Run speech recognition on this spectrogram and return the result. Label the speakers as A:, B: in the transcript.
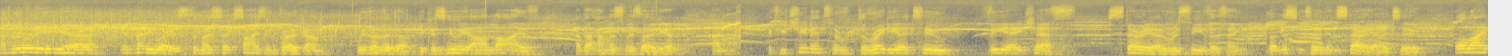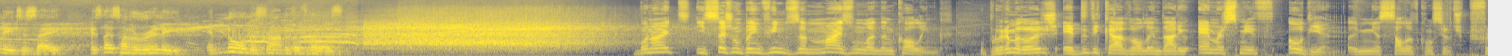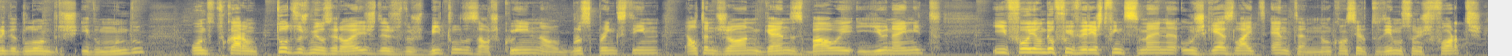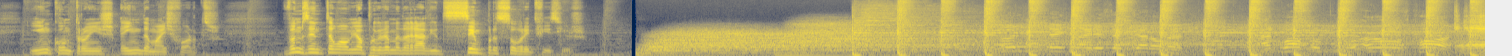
A: and really, uh, in many ways, the most exciting programme we've ever done because here we are live at the Hammersmith Odeon. And if you tune into the Radio 2 VHF stereo receiver thing, but listen to it in stereo too, all I need to say is let's have a really enormous round of applause.
B: Boa noite e sejam bem-vindos a mais um London Calling. O programa de hoje é dedicado ao lendário Hammersmith Odeon, a minha sala de concertos preferida de Londres e do mundo, onde tocaram todos os meus heróis, desde os Beatles aos Queen, ao Bruce Springsteen, Elton John, Guns, Bowie e you name it. E foi onde eu fui ver este fim de semana os Gaslight Anthem, num concerto de emoções fortes e encontrões ainda mais fortes. Vamos então ao melhor programa da rádio de sempre sobre edifícios.
C: Ladies and gentlemen, and welcome to Earl's Court.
